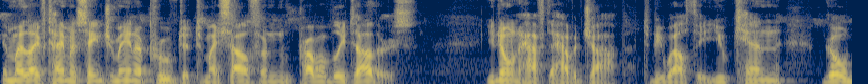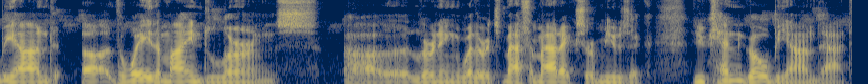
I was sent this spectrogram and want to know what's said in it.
in my lifetime as Saint Germain, I proved it to myself and probably to others. You don't have to have a job to be wealthy. You can go beyond uh, the way the mind learns, uh, learning whether it's mathematics or music, you can go beyond that.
